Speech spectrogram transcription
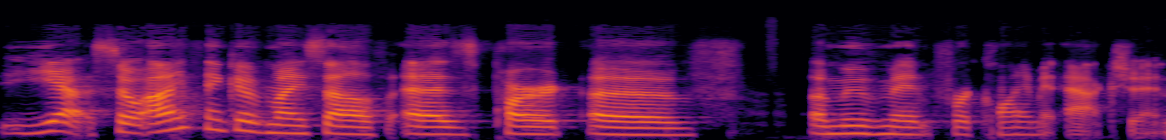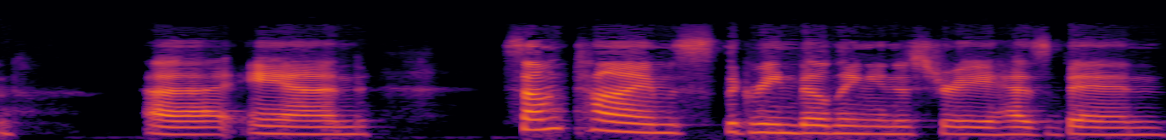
yeah, so I think of myself as part of a movement for climate action. Uh, and sometimes the green building industry has been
